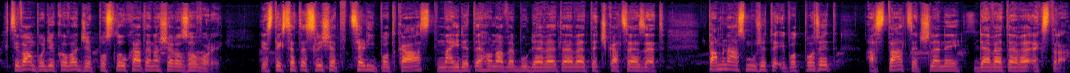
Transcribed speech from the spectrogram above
Chci vám poděkovat, že posloucháte naše rozhovory. Jestli chcete slyšet celý podcast, najdete ho na webu dvtv.cz. Tam nás můžete i podpořit a stát se členy DVTV Extra.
